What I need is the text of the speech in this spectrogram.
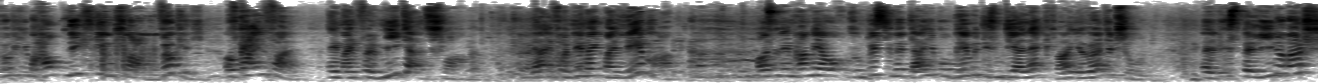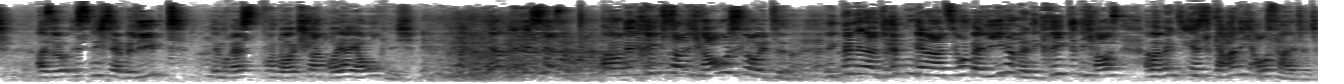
wirklich überhaupt nichts gegen Schwaben, wirklich, auf keinen Fall. Ey, mein Vermieter ist Schwabe. Ja, von dem hängt mein Leben ab. Außerdem haben wir ja auch so ein bisschen das gleiche Problem mit diesem Dialekt, wa? ihr hört es schon. Äh, ist berlinerisch, also ist nicht sehr beliebt im Rest von Deutschland, euer ja auch nicht. Ja, das ist ja so. Aber wir kriegen es doch nicht raus, Leute. Ich bin in der dritten Generation Berlinerin, ihr kriegt es nicht raus, aber wenn ihr es gar nicht aushaltet,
